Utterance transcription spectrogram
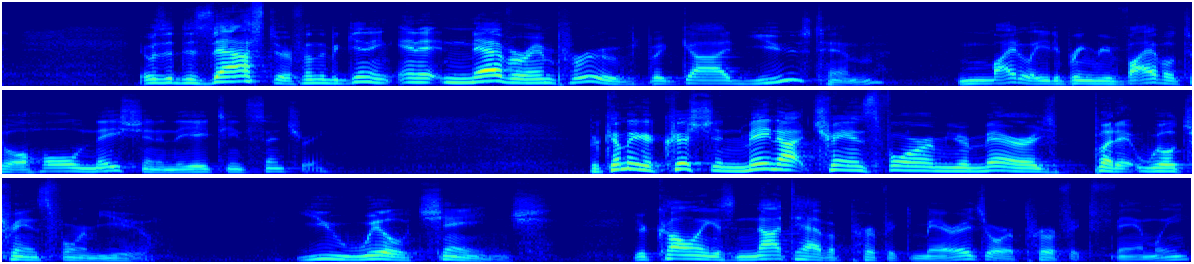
It was a disaster from the beginning, and it never improved, but God used him mightily to bring revival to a whole nation in the 18th century. Becoming a Christian may not transform your marriage, but it will transform you. You will change. Your calling is not to have a perfect marriage or a perfect family,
